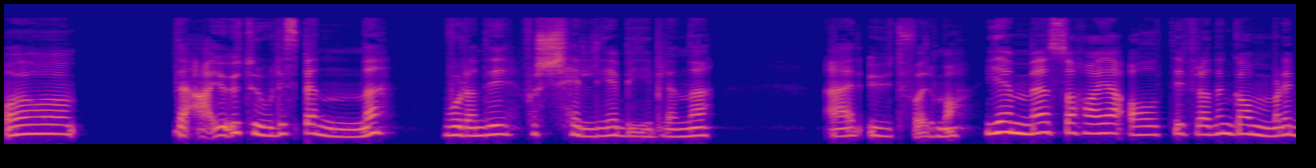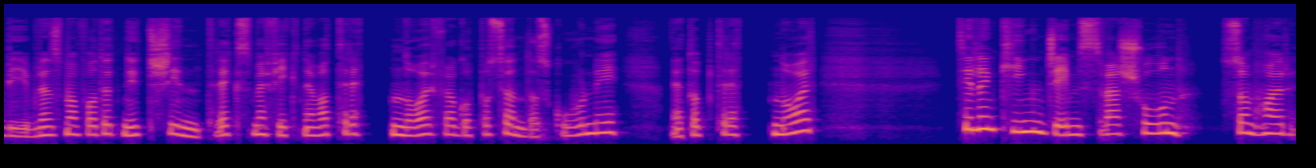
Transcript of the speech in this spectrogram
Og det er jo utrolig spennende hvordan de forskjellige biblene er utforma. Hjemme så har jeg alltid fra den gamle bibelen som har fått et nytt skinntrekk som jeg fikk da jeg var 13 år, for å ha gått på søndagsskolen i nettopp 13 år, til en King James-versjon som har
